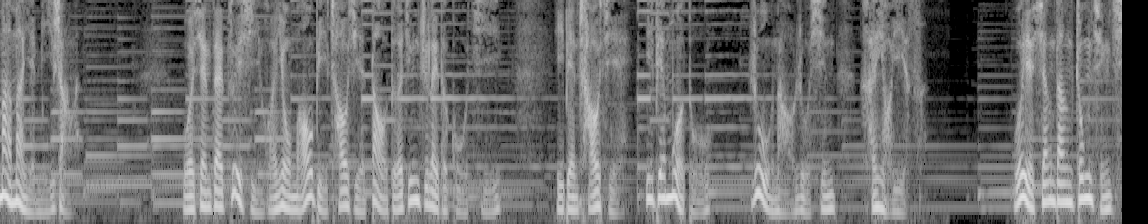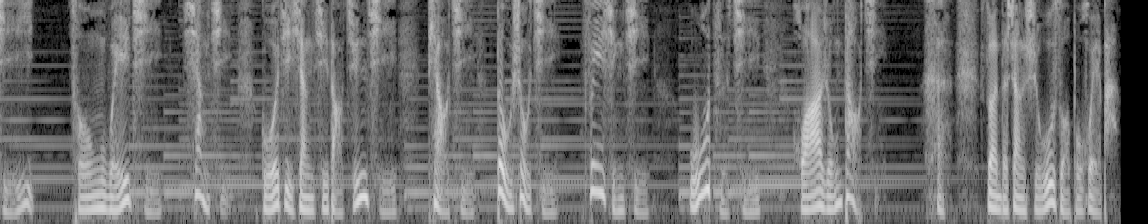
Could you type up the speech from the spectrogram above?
慢慢也迷上了。我现在最喜欢用毛笔抄写《道德经》之类的古籍，一边抄写一边默读，入脑入心，很有意思。我也相当钟情棋艺，从围棋、象棋、国际象棋到军棋。跳棋、斗兽棋、飞行棋、五子棋、华容道棋，算得上是无所不会吧。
